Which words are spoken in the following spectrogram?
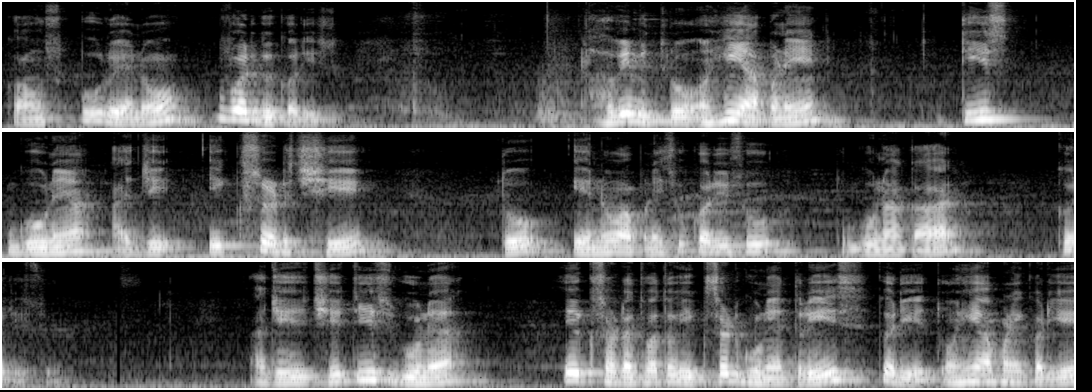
કૌંસ પૂરેનો વર્ગ કરીશું. હવે મિત્રો, અહીં આપણે ત્રીસ ગુણ્યા આ જે એકસઠ છે, તો એનો આપણે શું કરીશું? તો ગુણાકાર કરીશું. આ જે છે ત્રીસ ગુણ્યા એકસઠ અથવા તો એકસઠ ગુણ્યા ત્રીસ કરીએ. તો અહીં આપણે કરીએ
